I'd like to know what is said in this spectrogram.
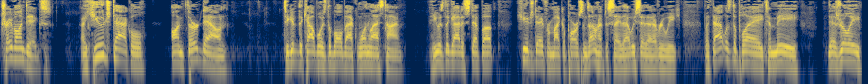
Trevon Diggs a huge tackle on third down to give the Cowboys the ball back one last time. He was the guy to step up Huge day for Micah Parsons. I don't have to say that. We say that every week. But that was the play to me that is really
